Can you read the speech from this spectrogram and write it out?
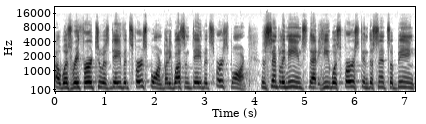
uh, was referred to as David's firstborn, but he wasn't David's firstborn. This simply means that he was first in the sense of being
